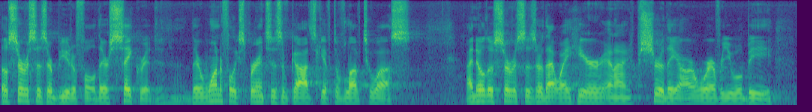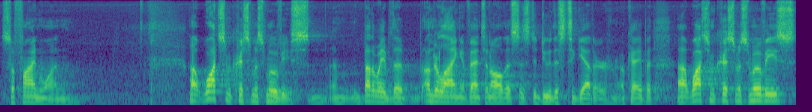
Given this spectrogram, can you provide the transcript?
Those services are beautiful, they're sacred, they're wonderful experiences of God's gift of love to us. I know those services are that way here, and I'm sure they are wherever you will be, so find one. Uh, watch some Christmas movies. Um, by the way, the underlying event in all this is to do this together, okay? But uh, watch some Christmas movies.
